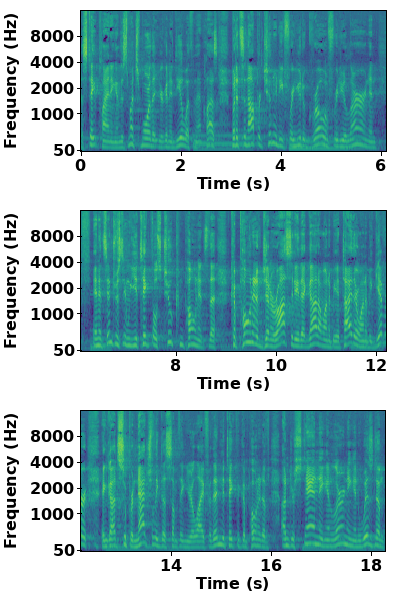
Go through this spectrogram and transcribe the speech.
estate planning. And there's much more that you're going to deal with in that class. But it's an opportunity for you to grow and for you to learn. And, and it's interesting when you take those two components the component of generosity that God, I want to be a tither, I want to be a giver, and God supernaturally does something in your life. Or then you take the component of understanding and learning and wisdom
